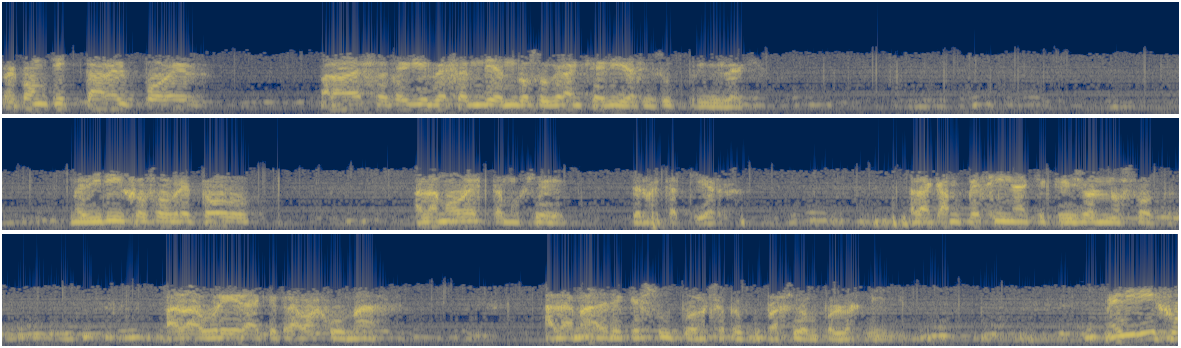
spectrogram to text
reconquistar el poder para seguir defendiendo sus granjerías y sus privilegios. Me dirijo sobre todo a la modesta mujer de nuestra tierra, a la campesina que creyó en nosotros, a la obrera que trabajó más, a la madre que supo nuestra preocupación por los niños. Me dirijo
